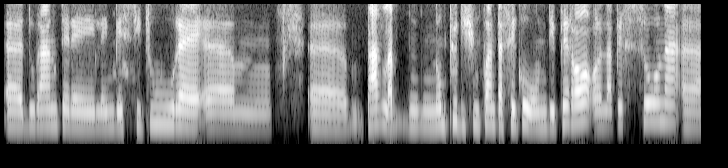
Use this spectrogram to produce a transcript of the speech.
eh, durante le, le investiture ehm, ehm, parla non più di 50 secondi, però la persona eh,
